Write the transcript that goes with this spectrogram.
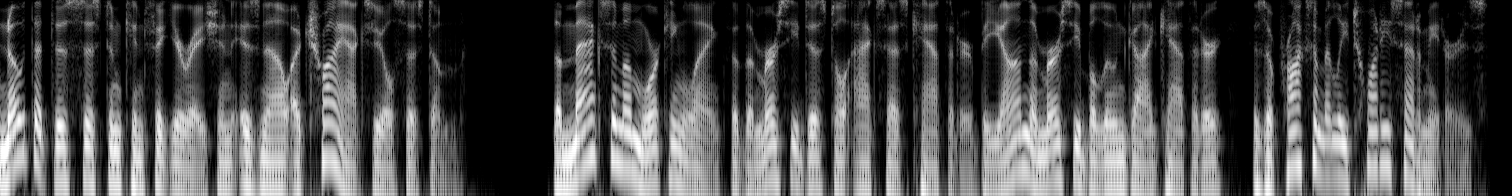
Note that this system configuration is now a triaxial system. The maximum working length of the Merci distal access catheter beyond the Merci balloon guide catheter is approximately 20 centimeters.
